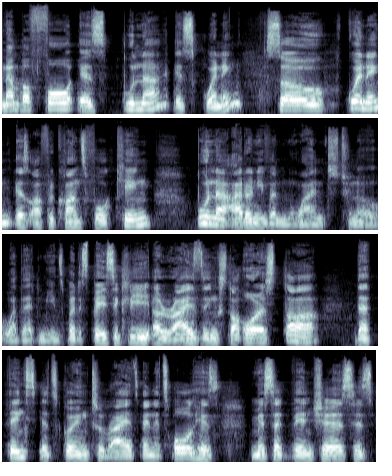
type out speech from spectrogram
Number four is Poena is Koning. So Koning is Afrikaans for king. Poena, I don't even want to know what that means, but it's basically a rising star or a star that thinks it's going to rise and it's all his misadventures, his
